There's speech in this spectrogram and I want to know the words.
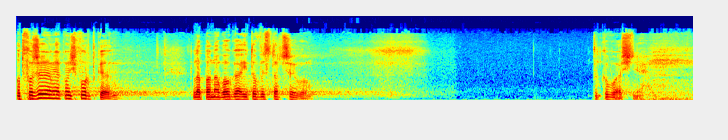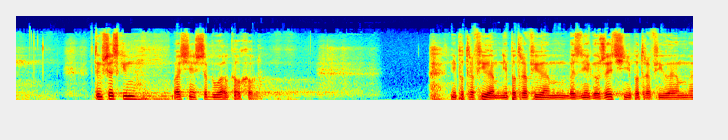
otworzyłem jakąś furtkę dla Pana Boga i to wystarczyło. Tylko właśnie. W tym wszystkim właśnie jeszcze był alkohol. Nie potrafiłem, nie potrafiłem bez niego żyć, nie potrafiłem e,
